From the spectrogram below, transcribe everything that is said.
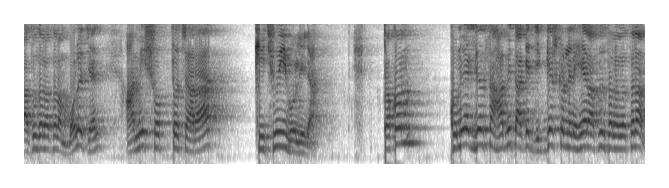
রাসুল সাল্লাহ সাল্লাম বলেছেন, আমি সত্য ছাড়া কিছুই বলি না। তখন কোনো একজন সাহাবি তাকে জিজ্ঞেস করলেন, হে রাসুল সাল্লাহ সাল্লাম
